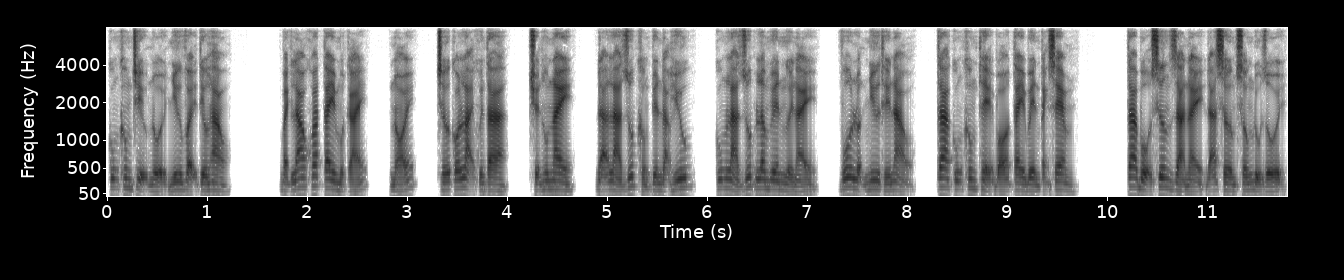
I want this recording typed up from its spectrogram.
cũng không chịu nổi như vậy tiêu hao. Bạch lao khoát tay một cái, nói, chớ có lại khuyên ta, chuyện hôm nay đã là giúp khổng tuyên đạo hữu, cũng là giúp lâm viên người này, vô luận như thế nào, ta cũng không thể bó tay bên cạnh xem. Ta bộ xương giả này đã sớm sống đủ rồi,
